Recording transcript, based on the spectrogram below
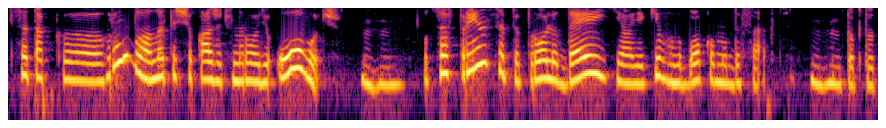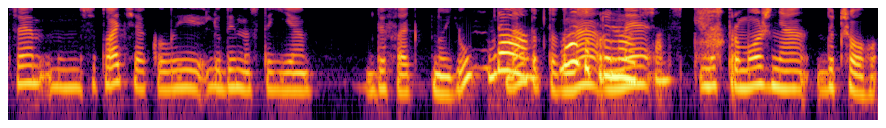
це так е, грубо, але те, що кажуть в народі овоч, Угу. Оце, в принципі, про людей, які в глибокому дефекті. Угу. Тобто, це ситуація, коли людина стає дефектною, Да, тобто вона не, руйнується. не спроможня до чого.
